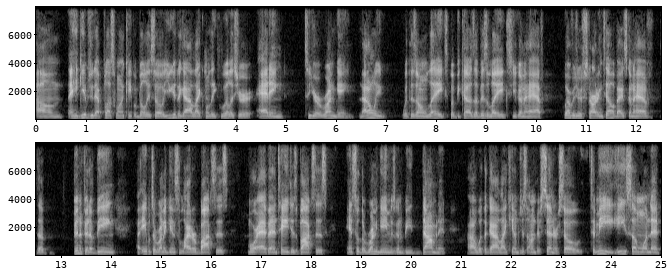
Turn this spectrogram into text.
um, and he gives you that plus one capability. So you get a guy like Malik Willis, you're adding to your run game, not only with his own legs, but because of his legs, you're going to have whoever's your starting tailback is going to have the benefit of being uh, able to run against lighter boxes, more advantageous boxes, and so the running game is going to be dominant uh, with a guy like him just under center. So to me, he's someone that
